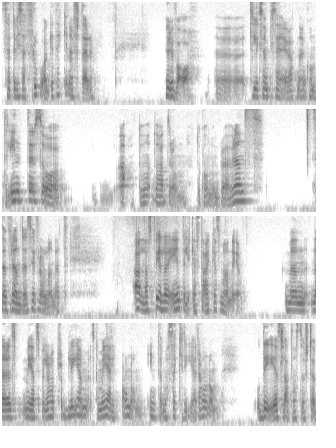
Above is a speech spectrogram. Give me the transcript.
sätter vissa frågetecken efter hur det var. Eh, till exempel säger jag att när han kom till Inter så ja, då, då, hade de, då kom de bra överens. Sen förändrades sig förhållandet. Alla spelare är inte lika starka som han är. Men när en medspelare har problem ska man hjälpa honom, inte massakrera honom. Och det är Zlatans största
